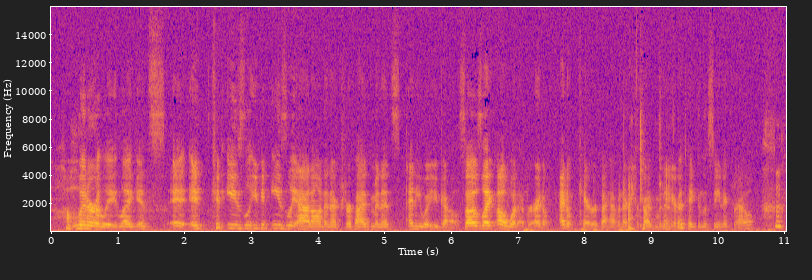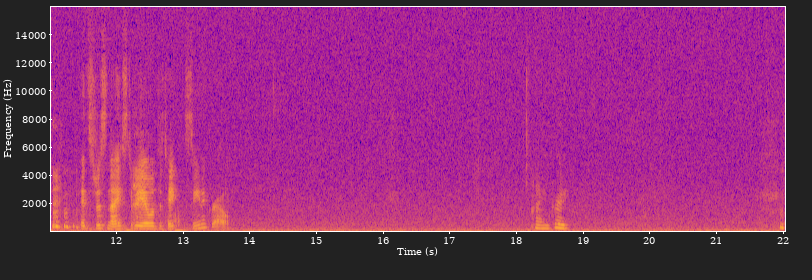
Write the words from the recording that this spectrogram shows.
Literally, like it's it, it could easily you can easily add on an extra five minutes any way you go. So I was like, oh whatever, I don't I don't care if I have an extra five minutes care. by taking the scenic route. It's just nice to be able to take the scenic route. I agree. I'm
